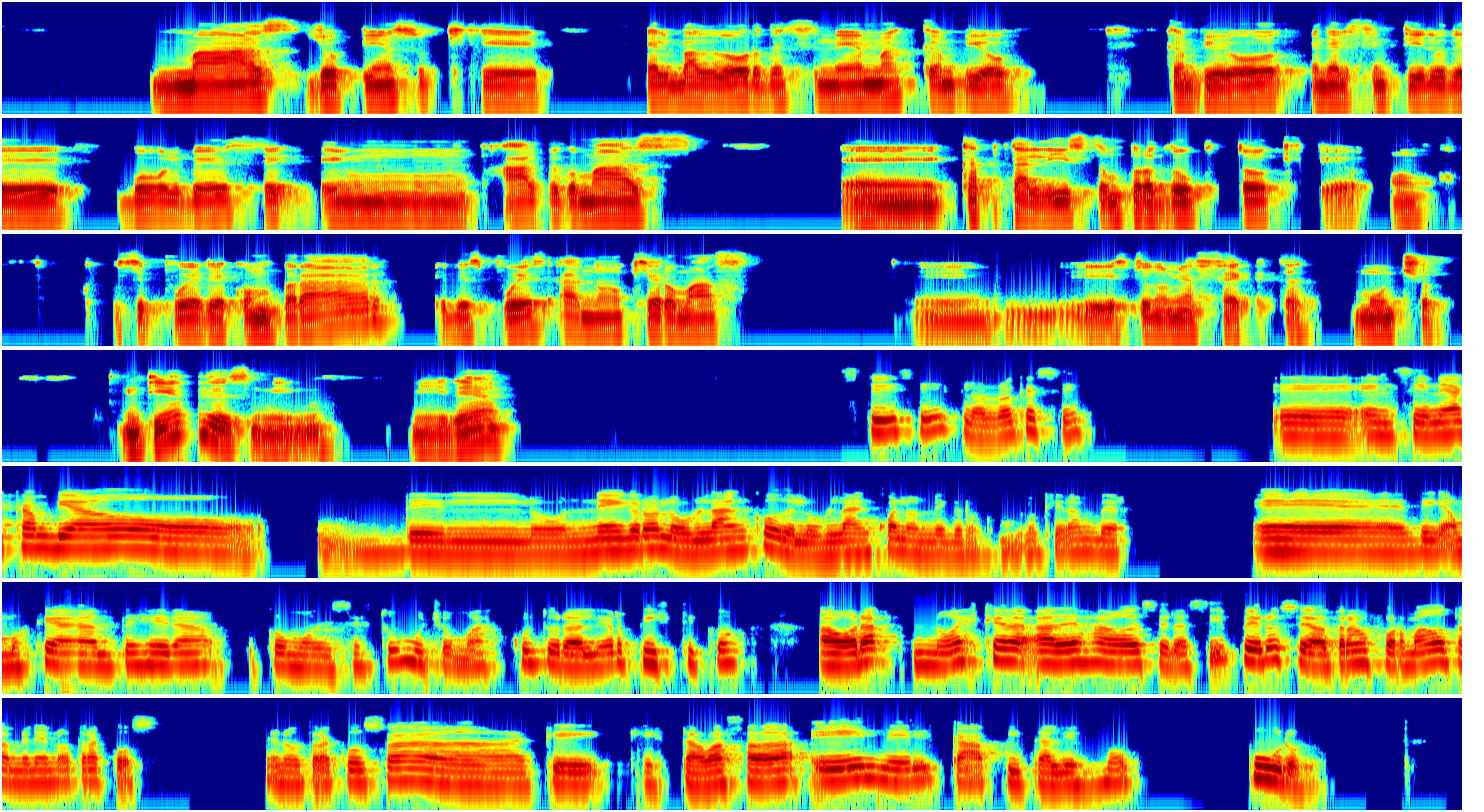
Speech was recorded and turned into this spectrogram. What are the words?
mas yo pienso que el valor del cinema cambió cambió en el sentido de volverse en algo más eh, capitalista, un producto que se puede comprar y después, ah, no quiero más. Eh, esto no me afecta mucho. ¿Entiendes mi, mi idea? Sí, sí, claro que sí. Eh, el cine ha cambiado de lo negro a lo blanco, de lo blanco a lo negro, como lo quieran ver. Eh, digamos que antes era, como dices tú, mucho más cultural y artístico. Ahora no es que ha dejado de ser así, pero se ha transformado también en otra cosa, en otra cosa que, que está basada en el capitalismo puro,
